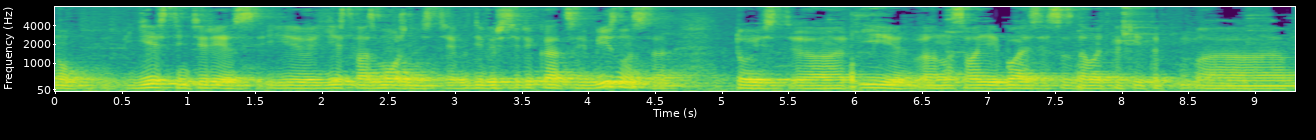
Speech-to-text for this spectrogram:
ну, есть интерес и есть возможность к диверсификации бизнеса, то есть э, и э, на своей базе создавать какие-то э,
